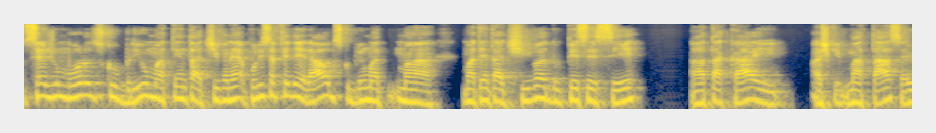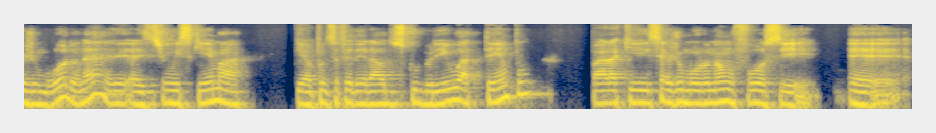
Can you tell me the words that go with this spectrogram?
Sérgio Moro descobriu uma tentativa, né? A Polícia Federal descobriu uma, uma, uma tentativa do PCC a atacar e acho que matar Sérgio Moro, né? Existe um esquema que a Polícia Federal descobriu a tempo para que Sérgio Moro não fosse é,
